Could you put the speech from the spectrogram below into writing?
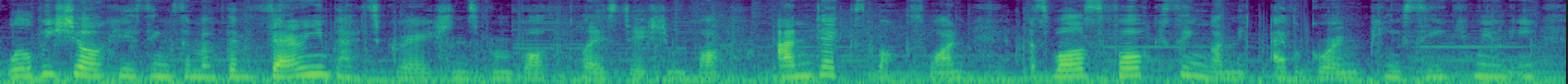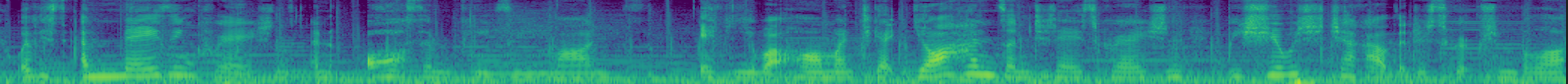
we'll be showcasing some of the very best creations from both PlayStation 4 and Xbox One, as well as focusing on the ever-growing PC community with its amazing creations and awesome PC mods. If you at home want to get your hands on today's creation, be sure to check out the description below,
